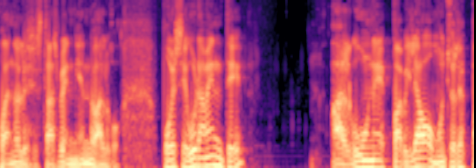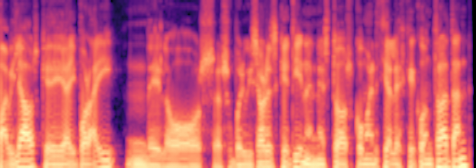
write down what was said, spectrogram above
cuando les estás vendiendo algo. Pues seguramente algún espabilado o muchos espabilados que hay por ahí de los supervisores que tienen estos comerciales que contratan,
